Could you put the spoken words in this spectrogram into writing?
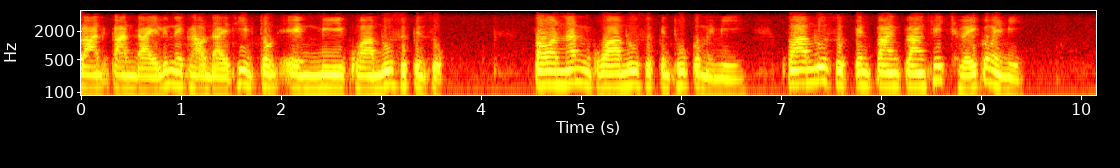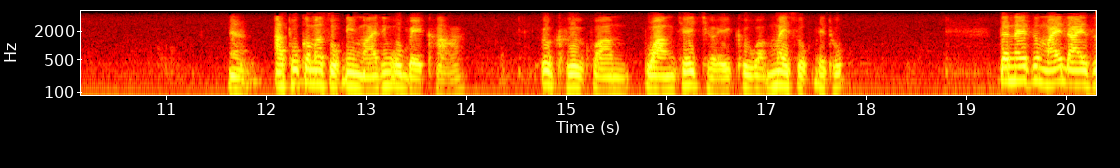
การการใดหรือในคราวใดที่ตนเองมีความรู้สึกเป็นสุข ตอนนั้นความรู้สึกเป็นทุกข์ก็ไม่มี ความรู้สึกเป็นปานกลางเฉยๆก็ไม่มีอทุกขมสุขนี่หมายถึงอุเบกขา ก็คือความวางเฉยๆคือว่าไม่สุขไม่ทุกข์แต่ในสมัยใดเส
